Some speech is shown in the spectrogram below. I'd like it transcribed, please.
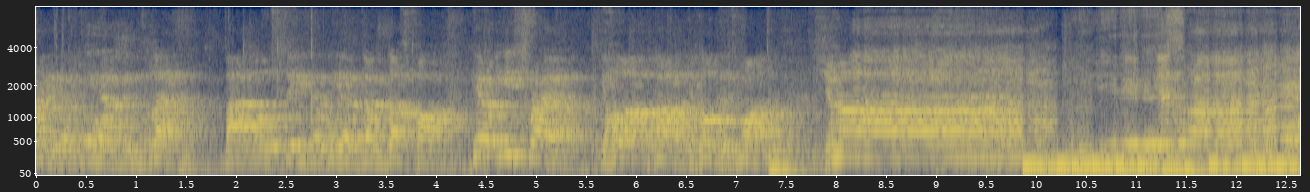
pray that we have been blessed by those things that we have done thus far. Hear, O Israel, Jehovah our God, Jehovah is one. Shema Yisrael.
